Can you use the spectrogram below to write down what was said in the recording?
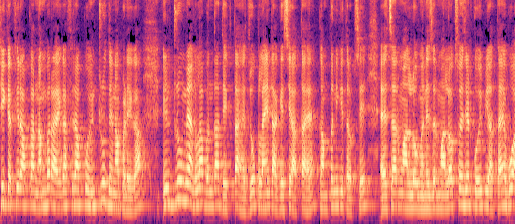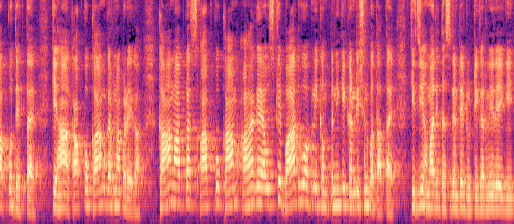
ठीक है, फिर आपका नंबर आएगा, फिर आपको इंटरव्यू देना पड़ेगा। इंटरव्यू में अगला बंदा देखता है, जो क्लाइंट आगे से आता है कंपनी की तरफ़ से एचआर मान लो मैनेजर मान लो एक्सवाइजेड कोई भी आता है, वो आपको देखता है कि हाँ आपको काम करना पड़ेगा। काम आपका आपको काम आ गया, उसके बाद वो अपनी कंपनी की कंडीशन बताता है कि जी, हमारी दस घंटे ड्यूटी करनी रहेगी।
